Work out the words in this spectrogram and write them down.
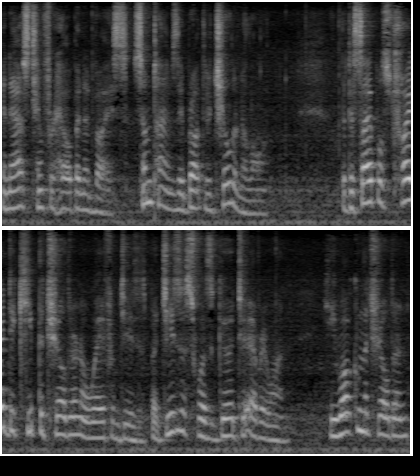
and asked him for help and advice. Sometimes they brought their children along. The disciples tried to keep the children away from Jesus, but Jesus was good to everyone. He welcomed the children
